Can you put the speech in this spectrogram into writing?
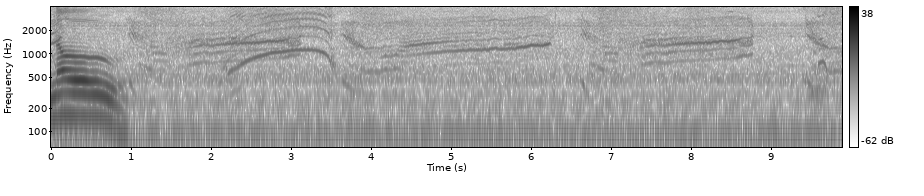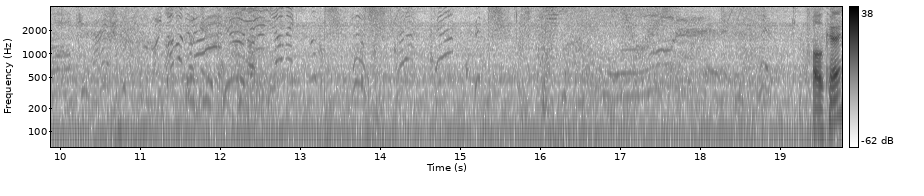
No. Okay,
